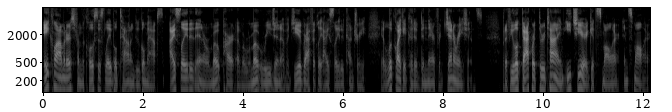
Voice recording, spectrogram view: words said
Eight kilometers from the closest labeled town on Google Maps, isolated in a remote part of a remote region of a geographically isolated country, it looked like it could have been there for generations. But if you look backward through time, each year it gets smaller and smaller,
